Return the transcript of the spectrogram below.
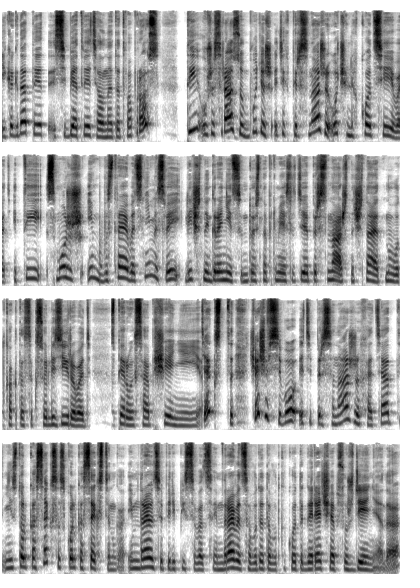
И когда ты себе ответил на этот вопрос, ты уже сразу будешь этих персонажей очень легко отсеивать, и ты сможешь им выстраивать с ними свои личные границы. Ну, то есть, например, если тебе персонаж начинает, ну, вот как-то сексуализировать с первых сообщений текст, чаще всего эти персонажи хотят не столько секса, сколько секстинга. Им нравится переписываться, им нравится вот это вот какое-то горячее обсуждение, да.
